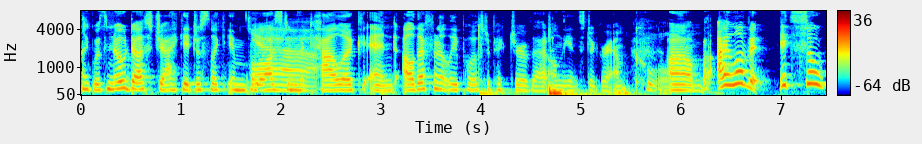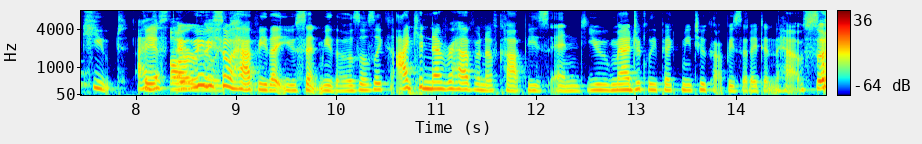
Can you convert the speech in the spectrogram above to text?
like with no dust jacket, just like embossed and metallic. And I'll definitely post a picture of that on the Instagram. Cool. Um, but I love it. It's so cute. I They just I are made me really so happy that you sent me those. I was like, I can never have enough copies, and you magically picked me two copies that I didn't have. So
